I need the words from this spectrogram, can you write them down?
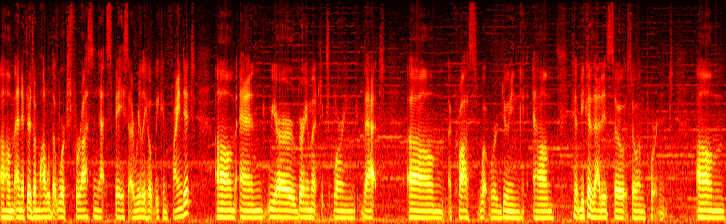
um, and if there's a model that works for us in that space, I really hope we can find it. Um, and we are very much exploring that um, across what we're doing um, because that is so so important. Um,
